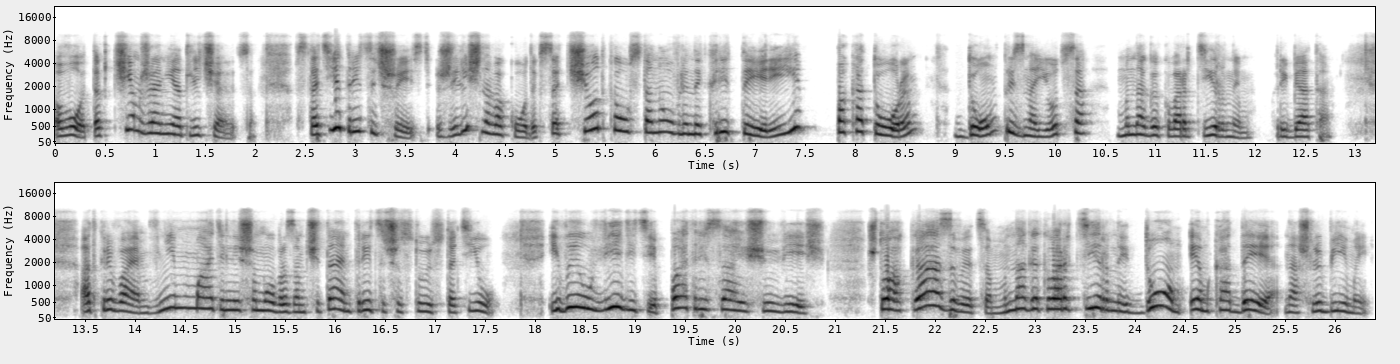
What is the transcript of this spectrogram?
Вот, так чем же они отличаются? В статье 36 Жилищного кодекса четко установлены критерии, по которым дом признается многоквартирным. Ребята, открываем внимательнейшим образом, читаем 36 статью, и вы увидите потрясающую вещь, что оказывается многоквартирный дом МКД, наш любимый,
